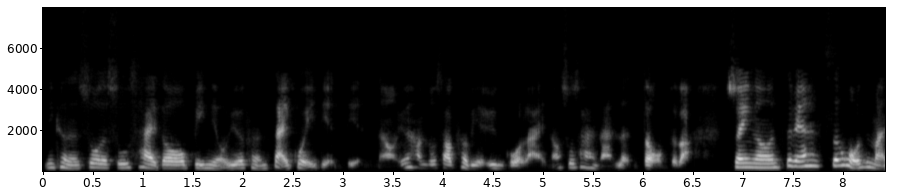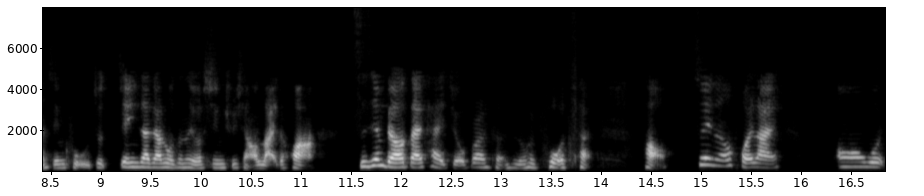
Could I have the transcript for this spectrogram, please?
你可能说的蔬菜都比纽约可能再贵一点点。然后因为他们都是要特别运过来，然后蔬菜很难冷冻，对吧？所以呢，这边生活是蛮辛苦，就建议大家如果真的有兴趣想要来的话，时间不要待太久，不然可能真的会破产。好，所以呢，回来，嗯，我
